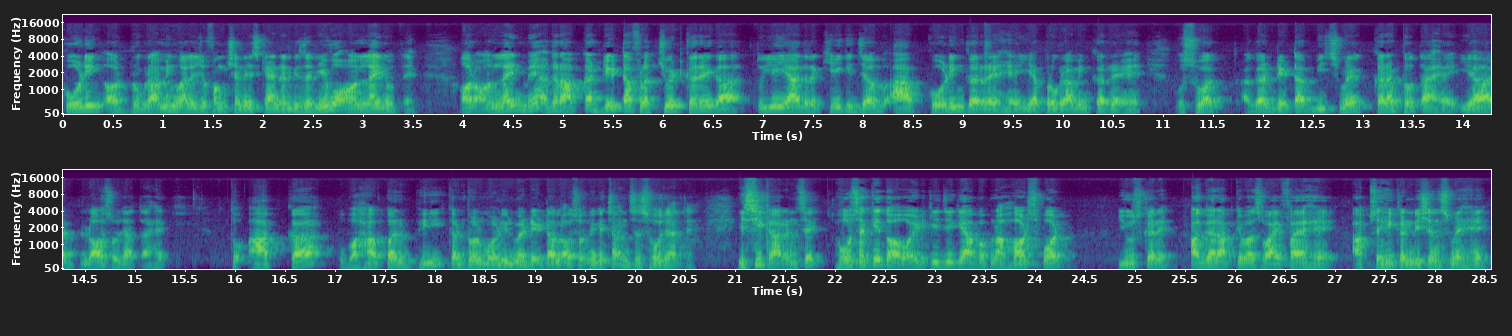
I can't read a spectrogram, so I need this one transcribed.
कोडिंग और प्रोग्रामिंग वाले जो फ़ंक्शन है स्कैनर के ज़रिए, वो ऑनलाइन होते हैं। और ऑनलाइन में अगर आपका डेटा फ्लक्चुएट करेगा तो ये याद रखिए कि जब आप कोडिंग कर रहे हैं या प्रोग्रामिंग कर रहे हैं, उस वक्त अगर डेटा बीच में करप्ट होता है या लॉस हो जाता है तो आपका वहाँ पर भी कंट्रोल मॉड्यूल में डेटा लॉस होने के चांसेस हो जाते हैं। इसी कारण से हो सके तो अवॉइड कीजिए कि आप अपना हॉटस्पॉट यूज़ करें। अगर आपके पास वाईफाई है, आप सही कंडीशंस में हैं,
